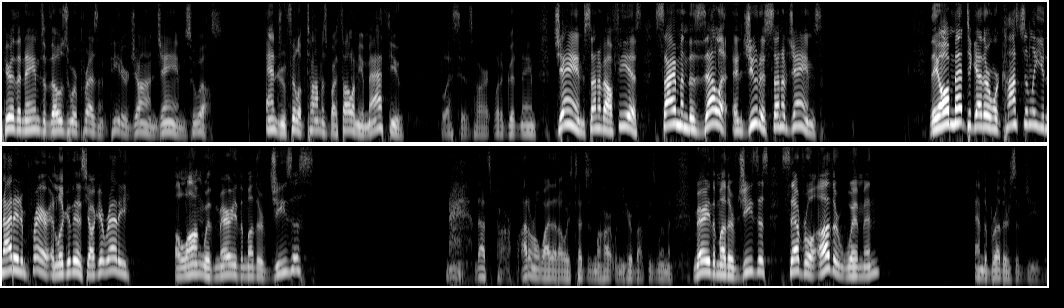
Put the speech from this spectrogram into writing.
Here are the names of those who were present Peter, John, James, who else? Andrew, Philip, Thomas, Bartholomew, Matthew, Bless his heart. What a good name. James, son of Alphaeus, Simon the Zealot, and Judas, son of James. They all met together and were constantly united in prayer. And look at this, y'all get ready. Along with Mary, the mother of Jesus. Man, that's powerful. I don't know why that always touches my heart when you hear about these women. Mary, the mother of Jesus, several other women, and the brothers of Jesus.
